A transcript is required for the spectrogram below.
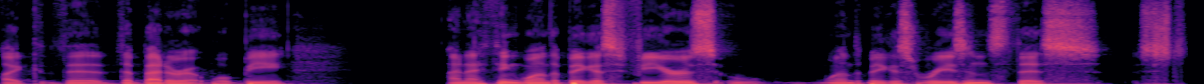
like the the better it will be. And I think one of the biggest fears, one of the biggest reasons this st-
